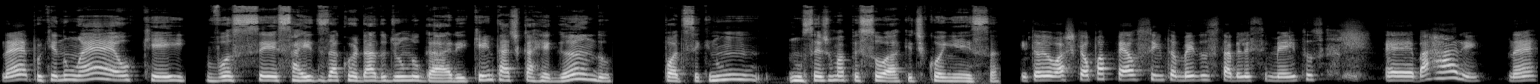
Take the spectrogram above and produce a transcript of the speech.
né? Porque não é ok você sair desacordado de um lugar e quem tá te carregando pode ser que não, não seja uma pessoa que te conheça. Então eu acho que é o papel, sim, também dos estabelecimentos é, barrarem né?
